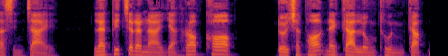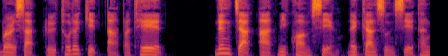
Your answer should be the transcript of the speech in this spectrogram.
ตัดสินใจ และพิจารณาอย่างรอบคอบ โดยเฉพาะในการลงทุนกับบริษัทหรือธุรกิจต่างประเทศ เนื่องจากอาจมีความเสี่ยงในการสูญเสียทาง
